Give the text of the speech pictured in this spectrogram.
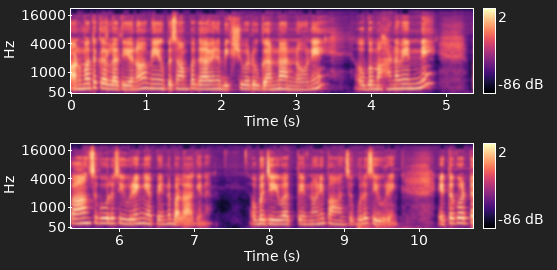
අනුමත කරලා තියෙනවා මේ උපසම්පදා වෙන භික්ෂුවට උගන්වන්න ඕනේ ඔබ මහාන වෙන්නේ පාංශුකූල සිවුරෙන් යැපෙන්න බලාගෙන. ඔබ ජීවත් වෙන්න ඕනි පාංශුකූල සිවුරෙන්. එතකොට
